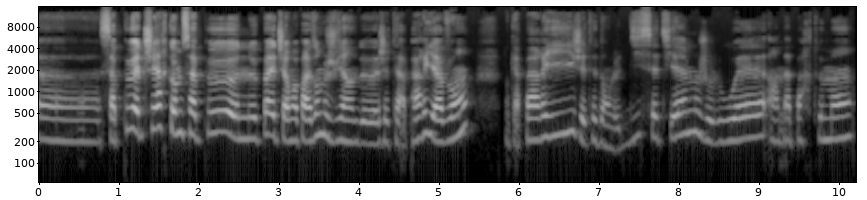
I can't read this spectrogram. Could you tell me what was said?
ça peut être cher comme ça peut ne pas être cher. Moi, par exemple, je viens de, j'étais à Paris avant. Donc à Paris, j'étais dans le 17e, je louais un appartement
